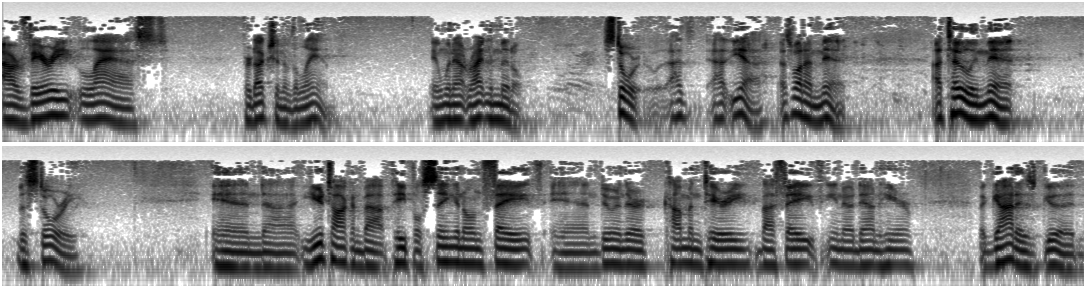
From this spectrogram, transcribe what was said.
our very last production of The Lamb. It went out right in the middle. Story. I, I, yeah, that's what I meant. I totally meant the story. And uh, you're talking about people singing on faith and doing their commentary by faith, you know, down here. But God is good.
